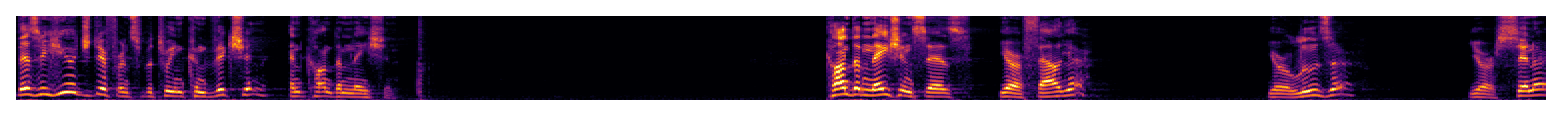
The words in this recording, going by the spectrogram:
There's a huge difference between conviction and condemnation. Condemnation says you're a failure, you're a loser, you're a sinner,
